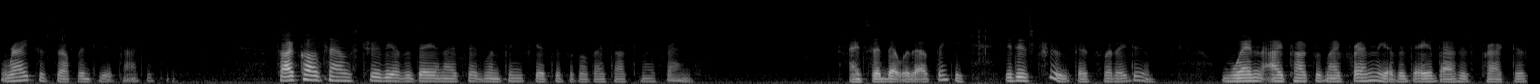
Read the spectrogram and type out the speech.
writes itself into your consciousness. So I called Sounds True the other day and I said, when things get difficult, I talk to my friends. I said that without thinking. It is true. That's what I do. When I talked with my friend the other day about his practice,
